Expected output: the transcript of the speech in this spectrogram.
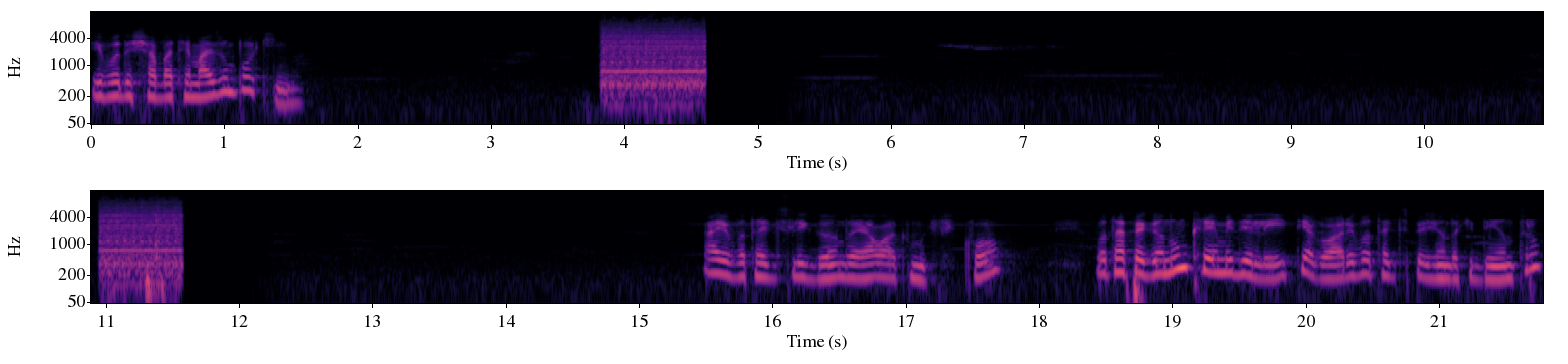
E vou deixar bater mais um pouquinho. Aí eu vou estar tá desligando ela, como que ficou. Vou estar tá pegando um creme de leite agora e vou estar tá despejando aqui dentro.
